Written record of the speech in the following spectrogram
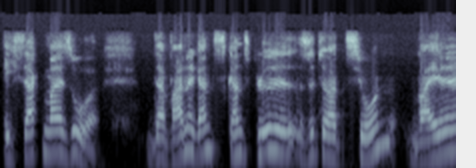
Ich sag mal so, da war eine ganz, ganz blöde Situation, weil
